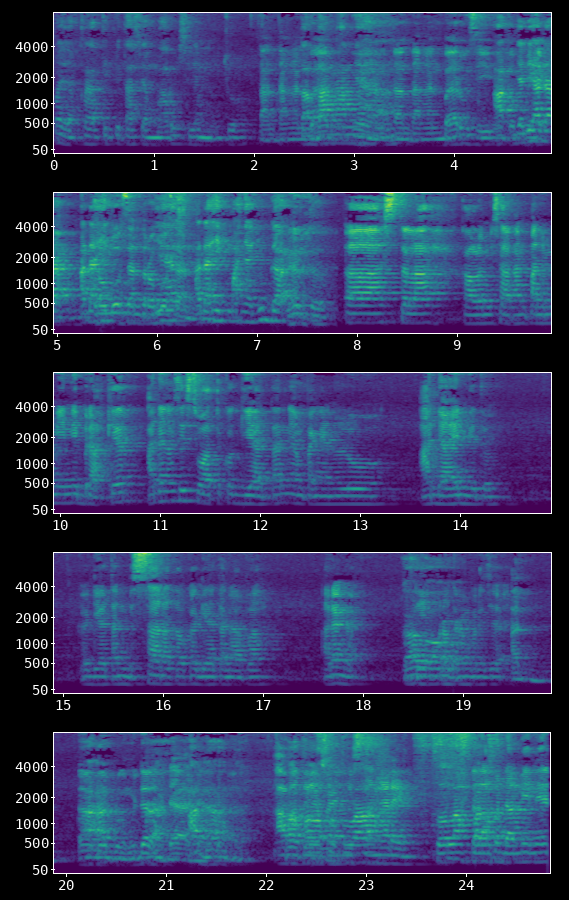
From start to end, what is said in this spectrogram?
apa ya kreativitas yang baru sih yang muncul tantangan Tantangannya. baru Ya, tantangan baru sih Ah, untuk jadi ada ada terobosan terobosan yes, ada hikmahnya juga gitu Eh, setelah kalau misalkan pandemi ini berakhir, ada nggak sih suatu kegiatan yang pengen lu adain gitu? Kegiatan besar atau kegiatan apa? Ada nggak? di Kalau- program kerja. ada ada belum ada ada ada, ada. Apa tuh Kalau setelah setelah setelah pandemi ini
